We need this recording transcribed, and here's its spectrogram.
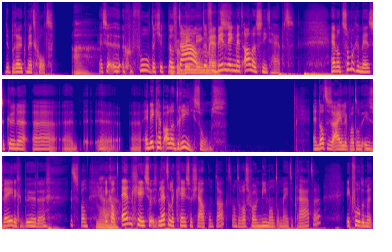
de breuk met God. Ah. Het is een een gevoel dat je totaal verbinding de met- verbinding met alles niet hebt. En want sommige mensen kunnen. eh, eh, eh, eh, en ik heb alle drie soms. En dat is eigenlijk wat er in Zweden gebeurde. Dus van, Ja, ik had en geen, letterlijk geen sociaal contact, want er was gewoon niemand om mee te praten. Ik voelde me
